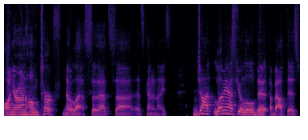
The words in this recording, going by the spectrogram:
on your own home turf no less. So that's uh, that's kind of nice John, let me ask you a little bit about this.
